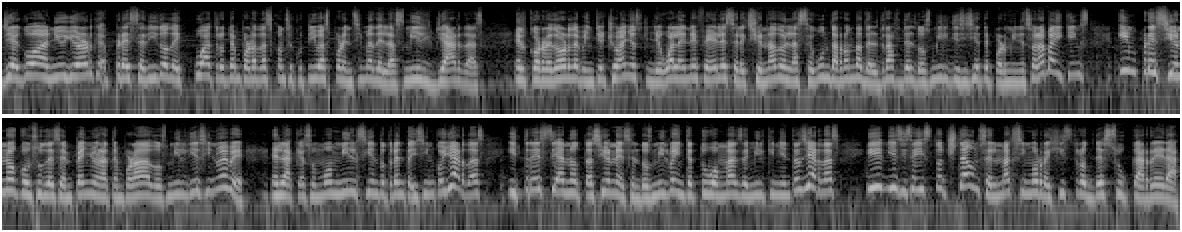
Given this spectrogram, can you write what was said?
llegó a New York precedido de cuatro temporadas consecutivas por encima de las mil yardas. El corredor de 28 años, quien llegó a la NFL seleccionado en la segunda ronda del draft del 2017 por Minnesota Vikings, impresionó con su desempeño en la temporada 2019, en la que sumó 1.135 yardas y 13 anotaciones. En 2020 tuvo más de 1.500 yardas y 16 touchdowns, el máximo registro de su carrera.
